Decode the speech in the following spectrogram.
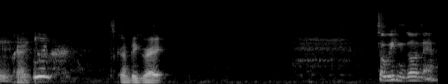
Okay, it's gonna be great. So we can go now.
